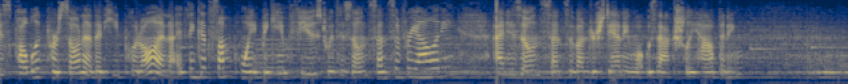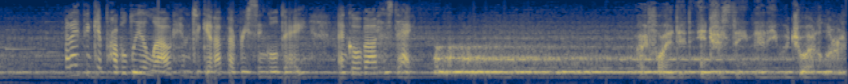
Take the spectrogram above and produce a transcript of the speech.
This public persona that he put on, I think at some point became fused with his own sense of reality and his own sense of understanding what was actually happening. And I think it probably allowed him to get up every single day and go about his day. I find it interesting that he would try to learn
